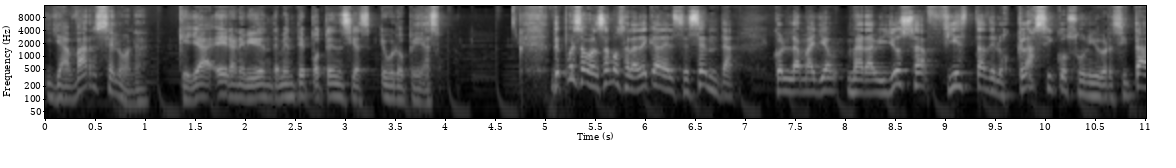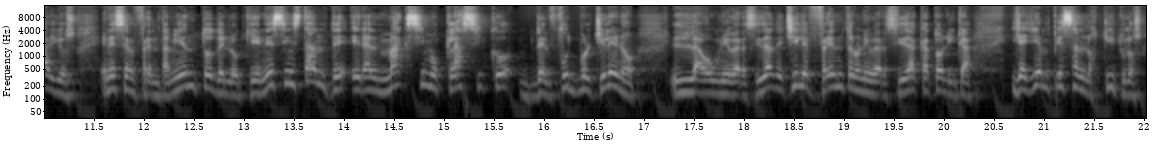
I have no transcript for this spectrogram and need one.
y a Barcelona, que ya eran evidentemente potencias europeas. Después avanzamos a la década del 60 con la maravillosa fiesta de los clásicos universitarios, en ese enfrentamiento de lo que en ese instante era el máximo clásico del fútbol chileno, la Universidad de Chile frente a la Universidad Católica. Y allí empiezan los títulos,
